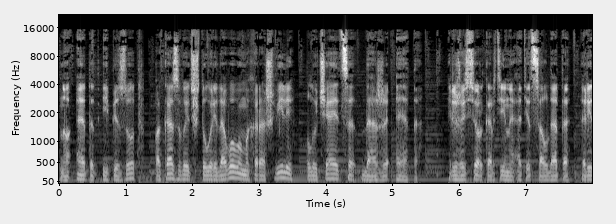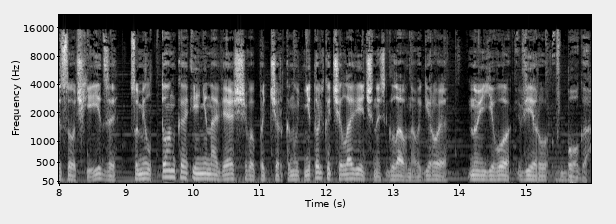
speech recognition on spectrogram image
Но этот эпизод показывает, что у рядового Махарашвили получается даже это. Режиссер картины «Отец солдата» Ризо Чхиидзе сумел тонко и ненавязчиво подчеркнуть не только человечность главного героя, но и его веру в Бога.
